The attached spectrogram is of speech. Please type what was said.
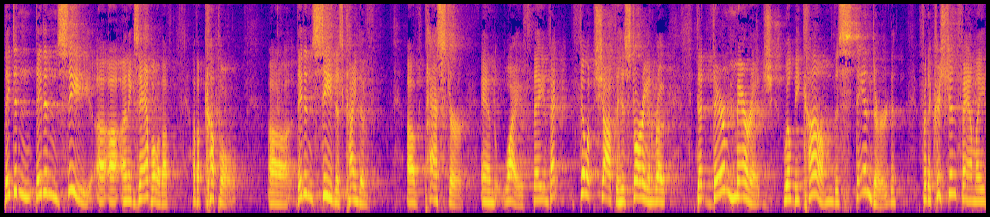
They didn't, they didn't see uh, uh, an example of a, of a couple. Uh, they didn't see this kind of, of pastor and wife. They, in fact, Philip Schaff, the historian, wrote that their marriage will become the standard for the Christian family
